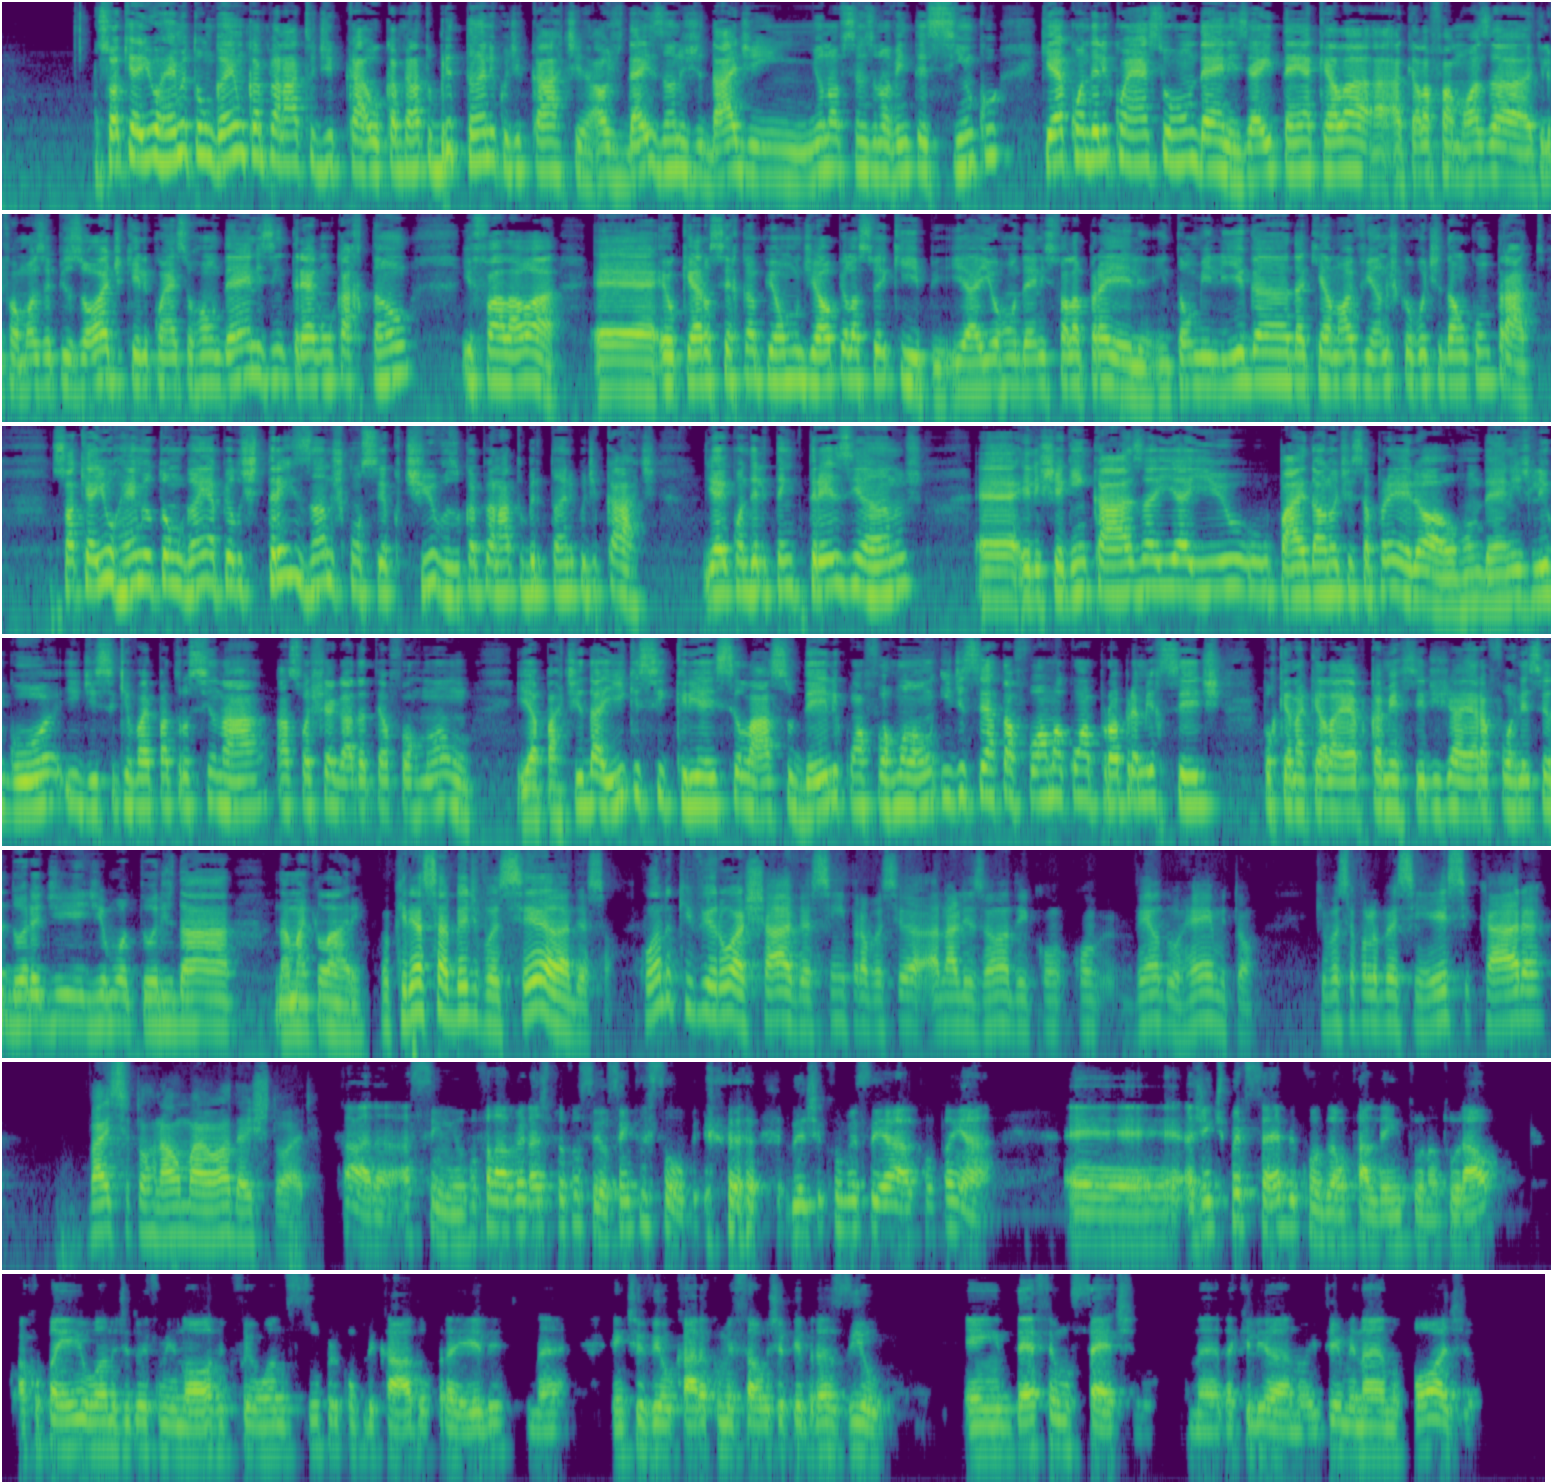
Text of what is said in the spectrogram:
Só que aí o Hamilton ganha um campeonato de o campeonato britânico de kart aos 10 anos de idade em 1995, que é quando ele conhece o Ron Dennis. E aí tem aquela aquela famosa aquele famoso episódio que ele conhece o Ron Dennis, entrega um cartão e fala, ó, é, eu quero ser campeão mundial pela sua equipe. E aí o Ron Dennis fala para ele, então me liga daqui a nove anos que eu vou te dar um contrato. Só que aí o Hamilton ganha pelos três anos consecutivos o campeonato britânico de kart. E aí quando ele tem 13 anos é, ele chega em casa e aí o, o pai dá a notícia para ele, ó, o Ron Dennis ligou e disse que vai patrocinar a sua chegada até a Fórmula 1. E a partir daí que se cria esse laço dele com a Fórmula 1 e de certa forma com a própria Mercedes, porque naquela época a Mercedes já era fornecedora de, de motores da, da McLaren. Eu queria saber de você, Anderson, quando que virou a chave assim para você analisando e com, com, vendo o Hamilton, que você falou assim, esse cara vai se tornar o maior da história? Cara, assim, eu vou falar a verdade para você, eu sempre soube, desde que comecei a acompanhar. É, a gente percebe quando é um talento natural. Acompanhei o ano de 2009, que foi um ano super complicado para ele, né? A gente vê o cara começar o GP Brasil em 17 né, daquele ano e terminar no pódio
